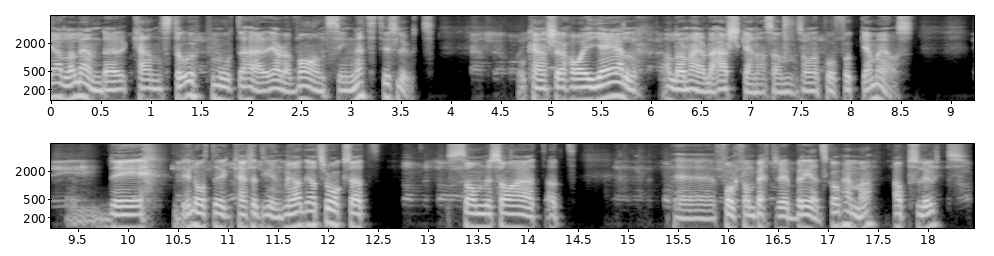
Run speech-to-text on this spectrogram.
i alla länder kan stå upp mot det här jävla vansinnet till slut och kanske ha ihjäl alla de här jävla härskarna som, som håller på att fucka med oss. Det, det låter kanske lite grymt, men jag, jag tror också att, som du sa, att, att eh, folk får en bättre beredskap hemma. Absolut,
